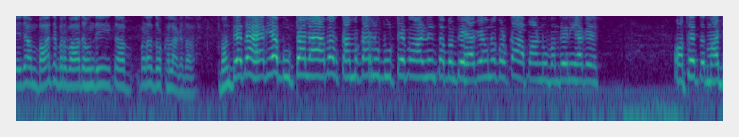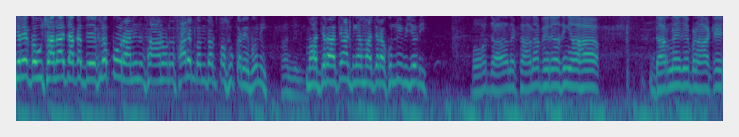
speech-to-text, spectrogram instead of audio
ਇਹ ਜਾਂ ਬਾਅਦ ਚ ਬਰਬਾਦ ਹੁੰਦੀ ਤਾਂ ਬੜਾ ਦੁੱਖ ਲੱਗਦਾ। ਬੰਦੇ ਤਾਂ ਹੈਗੇ ਆ ਬੂਟਾ ਲਾਇਆ ਵਾ ਕੰਮ ਕਰਨ ਨੂੰ ਬੂਟੇ ਪਾਲਣੇ ਨੂੰ ਤਾਂ ਬੰਦੇ ਹੈਗੇ ਉਹਨਾਂ ਕੋਲ ਘਾਹ ਪਾਣ ਨੂੰ ਬੰਦੇ ਨਹੀਂ ਹੈਗੇ। ਉੱਥੇ ਤੇ ਮਾਜਰੇ ਗਊਸ਼ਾਲਾ ਜਾ ਕੇ ਦੇਖ ਲਓ ਭੋਰਾ ਨਹੀਂ ਨੁਕਸਾਨ ਹੋਣ ਸਾਰੇ ਬੰਦਰ ਪਸ਼ੂ ਕਰੇ ਬੋ ਨਹੀਂ ਹਾਂਜੀ। ਮਾਜਰਾ ਝਾਂਟੀਆਂ ਮਾਜਰਾ ਖੁੱਲੀ ਵੀ ਜਿਹੜੀ। ਬਹੁਤ ਜ਼ਿਆਦਾ ਨੁਕਸਾਨ ਆ ਫਿਰ ਅਸੀਂ ਆਹ ਡਰਨੇ ਜੇ ਬਣਾ ਕੇ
